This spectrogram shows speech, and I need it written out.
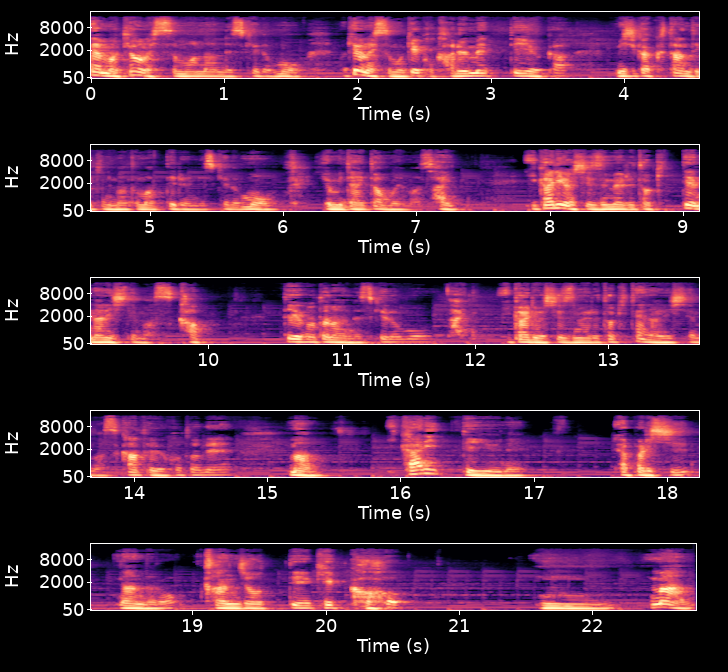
ではまあ今日の質問なんですけども、今日の質問結構軽めっていうか、短く端的にまとまってるんですけども、読みたいと思います。はい。怒りを鎮めるときって何してますか？っていうことなんですけども、はい。怒りを鎮めるときって何してますかということで、まあ、怒りっていうね、やっぱりし、なんだろう、感情って結構、うん、まあ、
